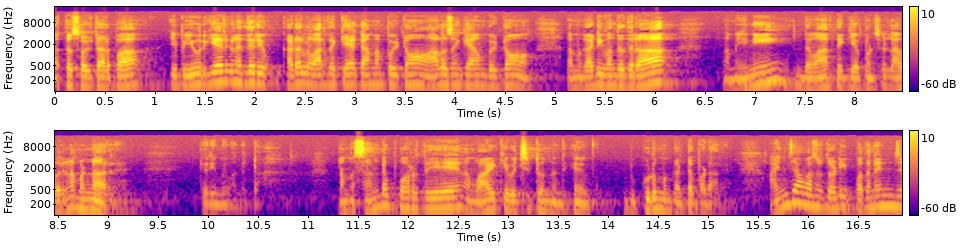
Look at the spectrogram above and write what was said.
அத்தை சொல்லிட்டாருப்பா இப்போ இவருக்கு ஏற்கனவே தெரியும். கடல் வார்த்தை கேட்காம போயிட்டோம் ஆலோசனை கேட்காம போயிட்டோம். நமக்கு அடி வந்ததுடா. நம்ம இனி இந்த வார்த்தை கேட்போம்னு சொல்லிட்டு அவர் என்ன பண்ணார்? திரும்பி வந்துட்டா. நம்ம சண்டை போகிறதையே நம்ம வாழ்க்கையை வச்சுட்டு வந்து குடும்பம் கட்டப்படாது. அஞ்சாம் வருஷத்தோடி பதினஞ்சு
